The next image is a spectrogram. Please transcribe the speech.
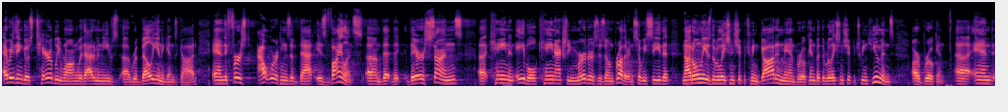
Everything goes terribly wrong with Adam and Eve's uh, rebellion against God. And the first outworkings of that is violence, um, that, that their sons uh, Cain and Abel, Cain actually murders his own brother. And so we see that not only is the relationship between God and man broken, but the relationship between humans are broken. Uh, and,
